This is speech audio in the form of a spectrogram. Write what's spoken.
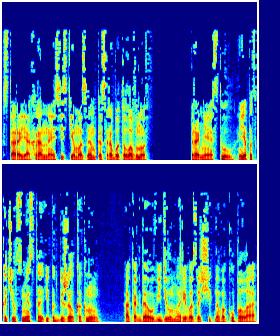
Старая охранная система замка сработала вновь. Роняя стул, я подскочил с места и подбежал к окну. А когда увидел марево защитного купола,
